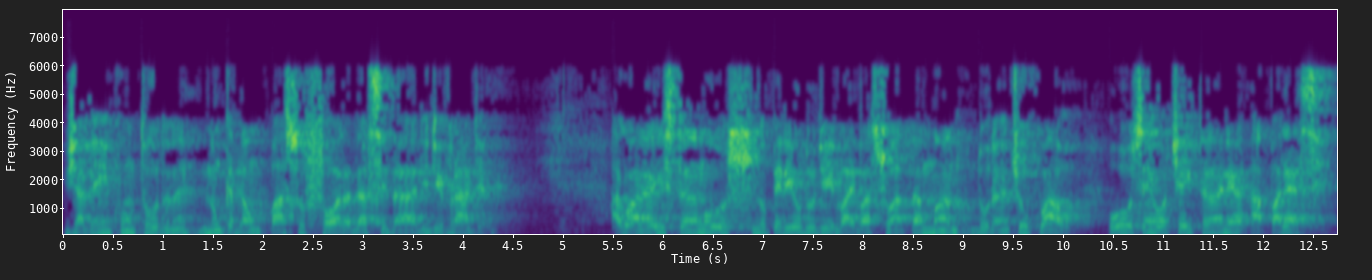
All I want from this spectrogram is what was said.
já vem com tudo, né? Nunca dá um passo fora da cidade de Vradya. Agora estamos no período de Vaivaswata Mano, durante o qual o Senhor Chaitanya aparece.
